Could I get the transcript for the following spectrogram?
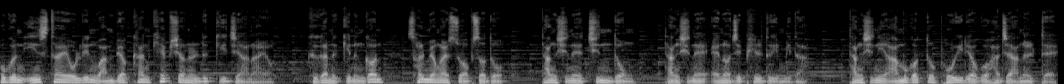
혹은 인스타에 올린 완벽한 캡션을 느끼지 않아요. 그가 느끼는 건 설명할 수 없어도 당신의 진동, 당신의 에너지 필드입니다. 당신이 아무것도 보이려고 하지 않을 때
